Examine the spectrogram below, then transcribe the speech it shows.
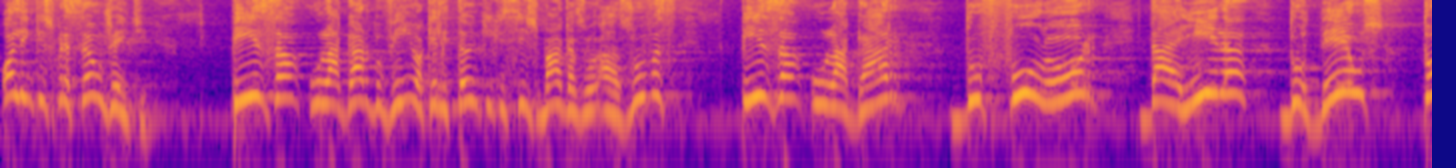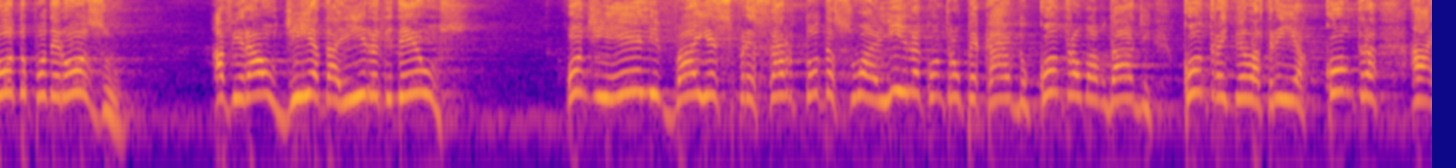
Olhem que expressão, gente. Pisa o lagar do vinho, aquele tanque que se esmaga as, as uvas, pisa o lagar do furor da ira do Deus Todo-Poderoso. Haverá o dia da ira de Deus, onde Ele vai expressar toda a sua ira contra o pecado, contra a maldade, contra a idolatria, contra a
